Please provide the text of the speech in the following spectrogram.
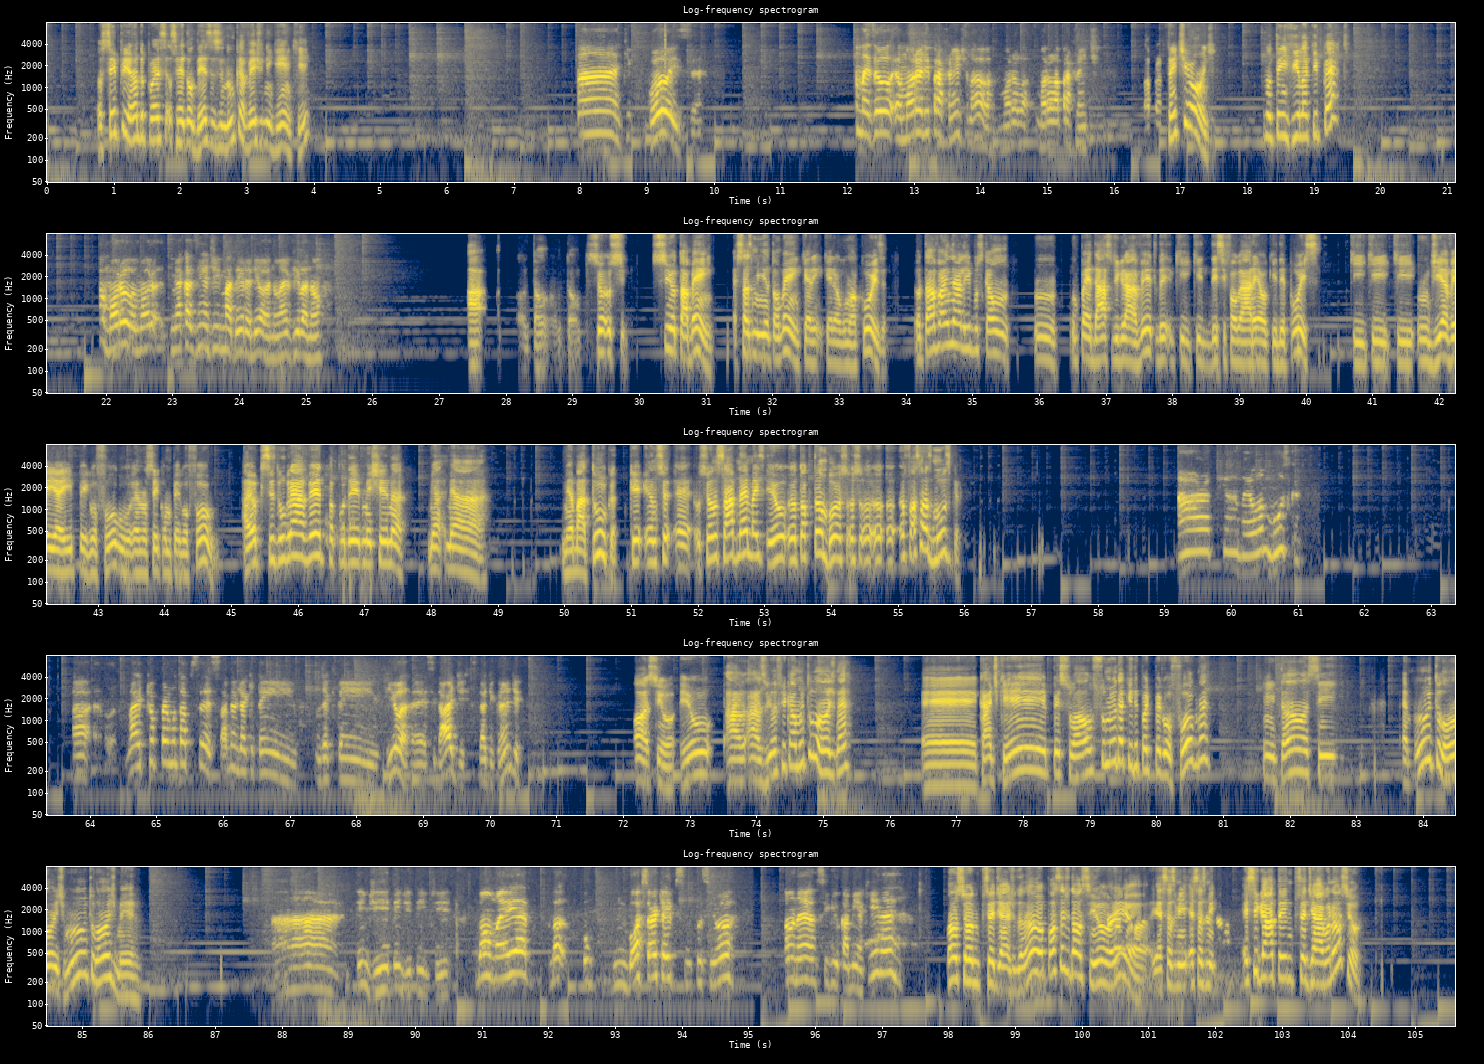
Eu sempre ando por essas redondezas e nunca vejo ninguém aqui. Ah, que coisa. Mas eu, eu moro ali pra frente, lá, ó. Moro lá, moro lá pra frente. Lá pra frente onde? Não tem vila aqui perto? Eu moro, eu moro. Minha casinha de madeira ali, ó. Não é vila, não. Ah, então, então. Senhor, o se- senhor tá bem? Essas meninas estão bem? Querem, querem alguma coisa? Eu tava indo ali buscar um, um, um pedaço de graveto de- que, que desse fogaréu aqui depois. Que, que, que um dia veio aí, pegou fogo, eu não sei como pegou fogo. Aí eu preciso de um graveto para poder mexer na minha, minha, minha batuca. Porque eu não sei, é, o senhor não sabe, né? Mas eu, eu toco tambor, eu, eu, eu, eu- eu faço umas músicas. Ah, mas eu amo música. Ah, mas deixa eu perguntar pra você, sabe onde é que tem. Onde é que tem vila? É, cidade? Cidade grande? Ó, senhor, eu. a- as vilas ficam muito longe, né? É. Cara de que o pessoal sumiu daqui depois que pegou fogo, né? Então, assim. É muito longe, muito longe mesmo. Ah, Entendi, entendi, entendi. Bom, mas aí é. Boa sorte aí pro senhor. Então, né? Seguir o caminho aqui, né? Não, o senhor não precisa de ajuda, não. Eu posso ajudar o senhor aí, ó. E essas essas Esse gato aí não precisa de água, não, senhor?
